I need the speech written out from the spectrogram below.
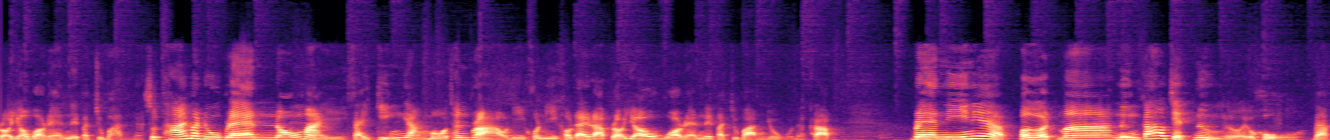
รอยัลวอร์เรนในปัจจุบันนะสุดท้ายมาดูแบรนด์น้องใหม่ใส่กิ้งอย่าง m o r t o n Brown นี่คนนี้เขาได้รับรอยัลวอร์เรนในปัจจุบันอยู่นะครับแบรนด์นี้เนี่ยเปิดมา 1971 เลย โอ้โห แบบ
